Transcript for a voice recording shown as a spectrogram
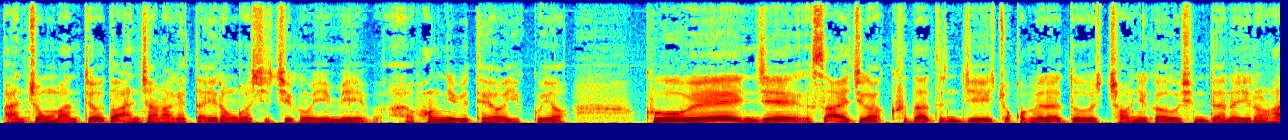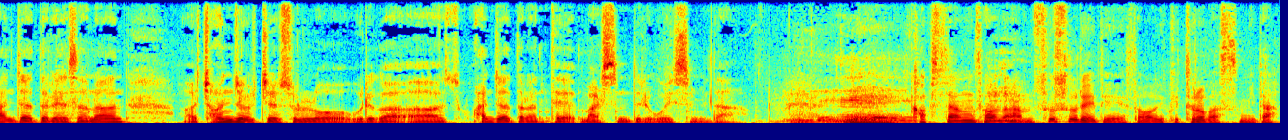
반쪽만 떼어도 안전하겠다 이런 것이 지금 이미 확립이 되어 있고요. 그 외에 이제 사이즈가 크다든지 조금이라도 전이가 의심되는 이런 환자들에서는 어, 전절제술로 우리가 어, 환자들한테 말씀드리고 있습니다. 네. 네. 갑상선암 수술에 대해서 이렇게 들어봤습니다.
